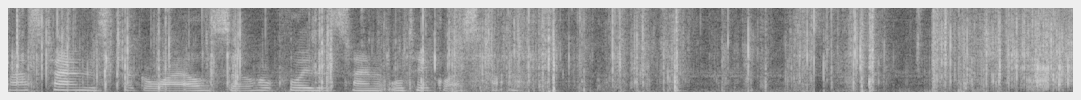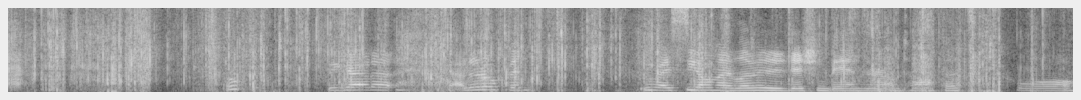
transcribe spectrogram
Last time this took a while, so hopefully this time it will take less time. Oop, we got it, got it open. Ooh, I see all my limited edition bands are on top. That's cool.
